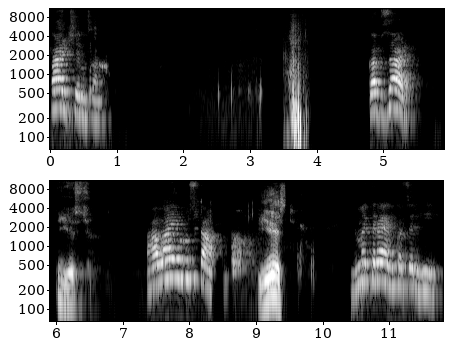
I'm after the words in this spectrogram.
Кальченко. Кобзарь. Єсть. Галаєв Рустам. Єсть. Дмитренко Сергій.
